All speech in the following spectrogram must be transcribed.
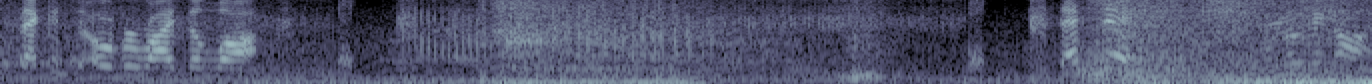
A second to override the lock. That's it. We're moving on.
